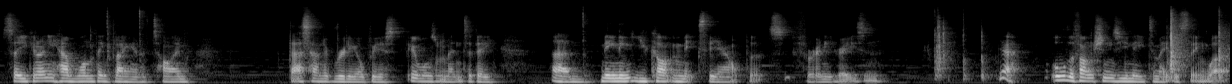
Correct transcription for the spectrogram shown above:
so you can only have one thing playing at a time. That sounded really obvious. It wasn't meant to be. Um, meaning you can't mix the outputs for any reason. Yeah, all the functions you need to make this thing work.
